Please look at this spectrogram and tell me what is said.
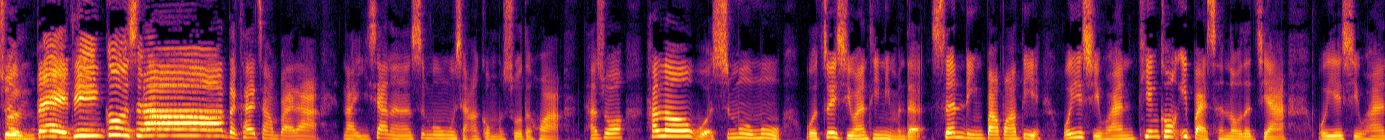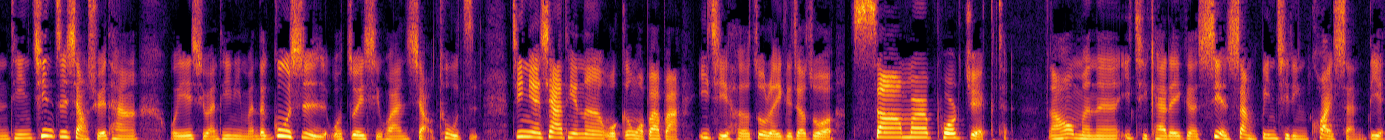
准备听故事啦的开场白啦。那以下呢是木木想要跟我们说的话。他说：“Hello，我是木木，我最喜欢听你们的森林包包店，我也喜欢天空一百层楼的家，我也喜欢听亲子小学堂，我也喜欢听你们的故事。我最喜欢小兔子。今年夏天呢，我跟我爸爸一起合作了一个叫做 Summer Project。”然后我们呢一起开了一个线上冰淇淋快闪店，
